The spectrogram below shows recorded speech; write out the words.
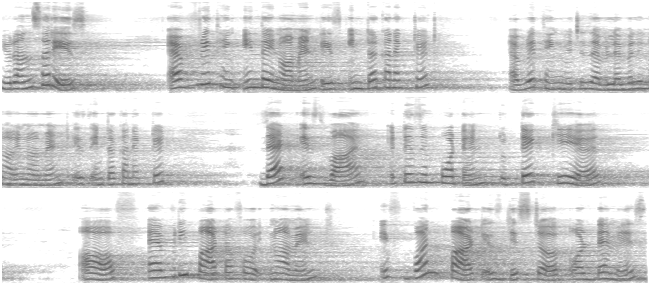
Your answer is everything in the environment is interconnected. Everything which is available in our environment is interconnected. That is why it is important to take care of every part of our environment if one part is disturbed or damaged,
